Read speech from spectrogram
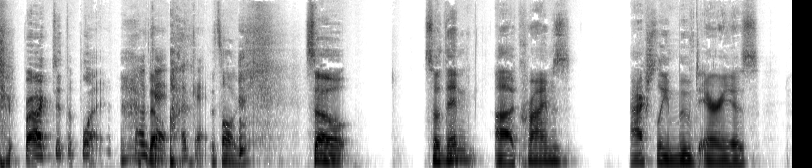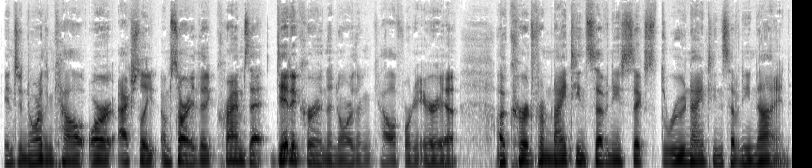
Back to the plan. Okay, No. okay. it's all good. So, so then uh, crimes actually moved areas into Northern Cal, or actually, I'm sorry, the crimes that did occur in the Northern California area occurred from 1976 through 1979.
